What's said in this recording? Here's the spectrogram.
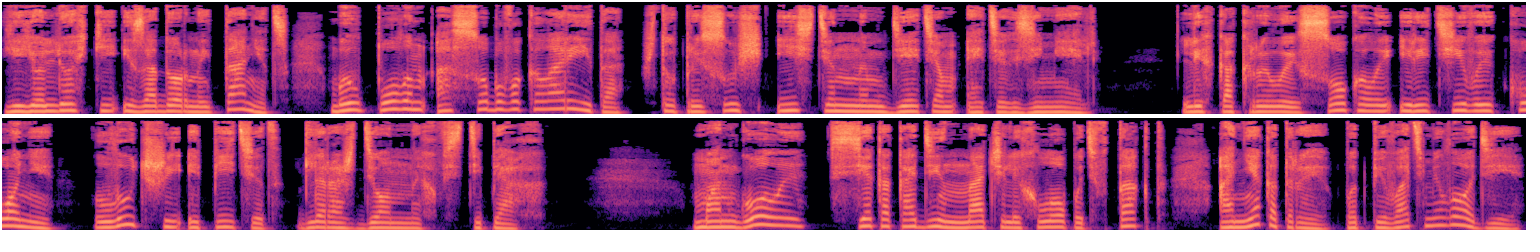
Ее легкий и задорный танец был полон особого колорита, что присущ истинным детям этих земель. Легкокрылые соколы и ретивые кони — лучший эпитет для рожденных в степях. Монголы все как один начали хлопать в такт, а некоторые — подпевать мелодии.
